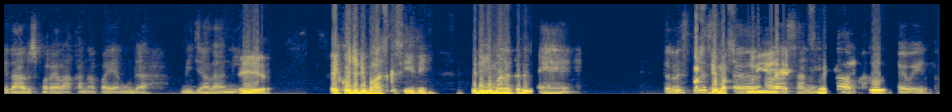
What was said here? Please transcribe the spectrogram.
Kita harus merelakan apa yang udah dijalani. iya. Eh kok jadi bahas ke sini? Jadi gimana tadi? Eh terus Pas terus dia masuk eh, kuliah, alasannya semester itu apa? itu, Cewek itu.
